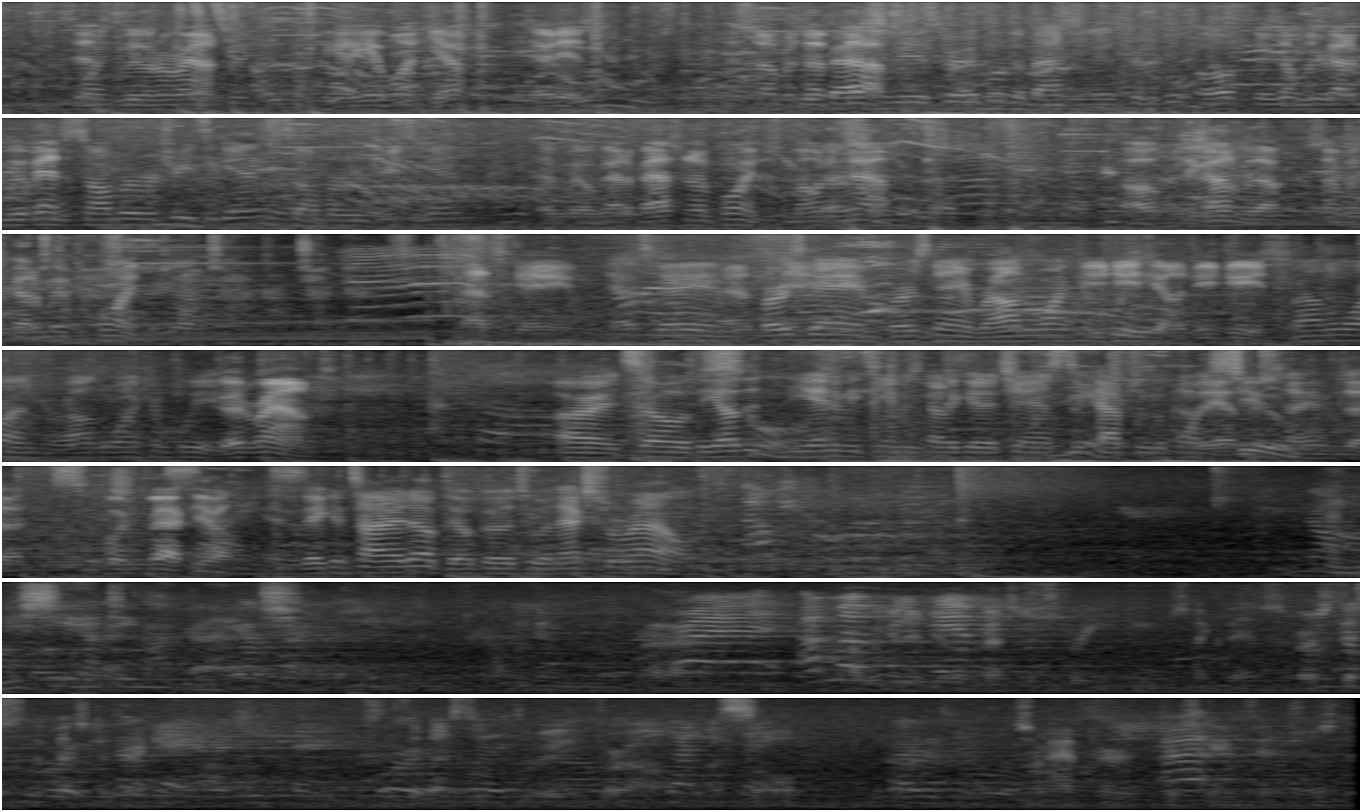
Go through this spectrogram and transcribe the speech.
points moving around. You gotta get one. Yep, there it is. This number's The up top. Bastion is critical. The Bastion is critical. Oh, they're Someone's gotta move in. Sombra retreats again. Sombra retreats again. There we go. Got a Bastion on point. Just mowing him down. Oh, they got him though. Somebody's gotta move the point. That's game. That's game. That's First game. game. First game. Round one complete. GG's, y'all. GG's. Round one. Round one complete. Good round. All right. So the other, the enemy team is gonna get a chance to capture the points have too. same to push back, y'all. And if they can tie it up, they'll go to an extra round. Initiating match. Uh, are we gonna do a best of three games like this? Or is this the best of three? This is the best of three for um, assault. So after this game finishes.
